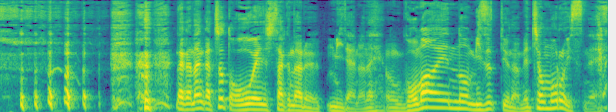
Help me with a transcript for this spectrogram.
だかなんかちょっと応援したくなるみたいなね。5万円の水っていうのはめっちゃおもろいっすね。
